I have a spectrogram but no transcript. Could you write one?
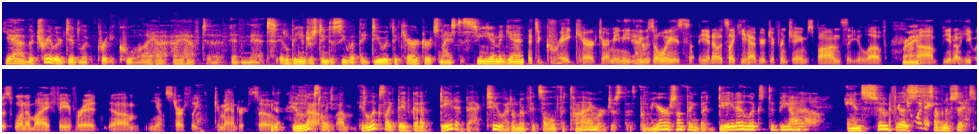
Yeah, the trailer did look pretty cool. I, ha- I have to admit. It'll be interesting to see what they do with the character. It's nice to see him again. It's a great character. I mean, he, yeah. he was always, you know, it's like you have your different James Bonds that you love. Right. Um, you know, he was one of my favorite, um, you know, Starfleet commander. So it, it looks um, like it looks like they've got data back too. I don't know if it's all the time time or just the premiere or something, but Data looks to be on it. And so does Seven of Six.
